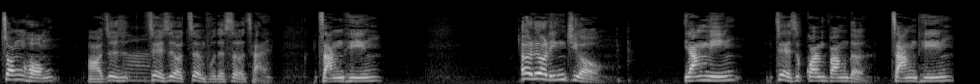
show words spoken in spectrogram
中红啊，这是这也是有政府的色彩，涨停，二六零九阳明。这也是官方的涨停，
